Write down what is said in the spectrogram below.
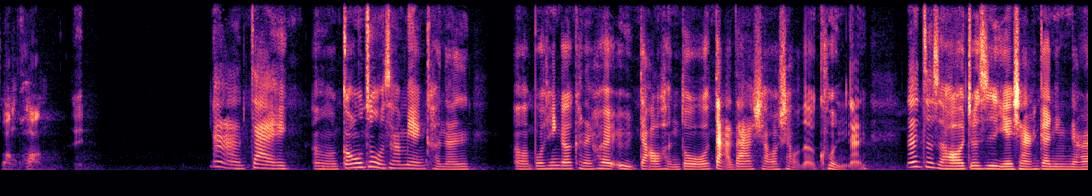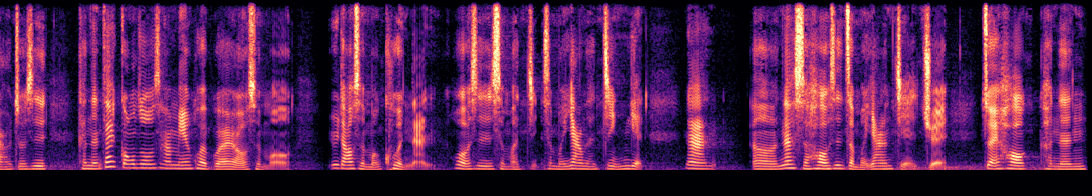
状况。那在嗯工作上面，可能呃博兴哥可能会遇到很多大大小小的困难。那这时候就是也想跟您聊聊，就是可能在工作上面会不会有什么遇到什么困难，或者是什么什么样的经验？那嗯，那时候是怎么样解决？最后可能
